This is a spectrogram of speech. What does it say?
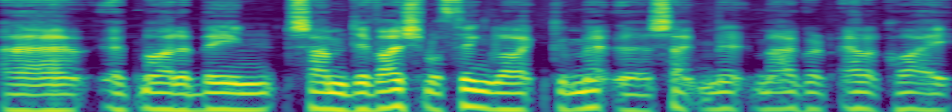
Uh, it might have been some devotional thing like uh, Saint Margaret Alacoque,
